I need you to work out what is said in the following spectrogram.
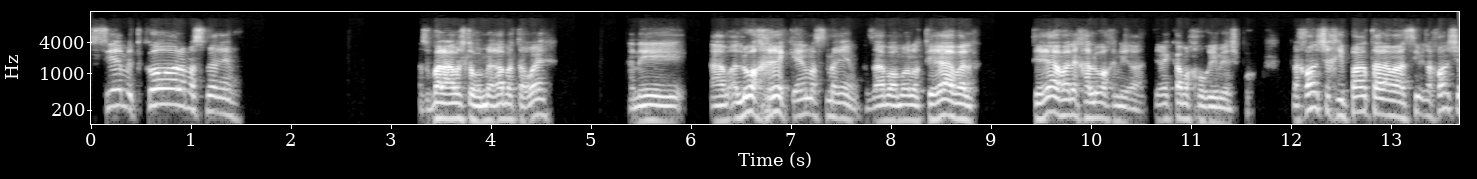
סיים את כל המסמרים. אז הוא בא לאבא שלו ואומר, אבא, אתה רואה? אני הלוח ריק, אין מסמרים. אז אבא אומר לו, תראה אבל, תראה אבל איך הלוח נראה, תראה כמה חורים יש פה. נכון שכיפרת על המעשים, נכון ש,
